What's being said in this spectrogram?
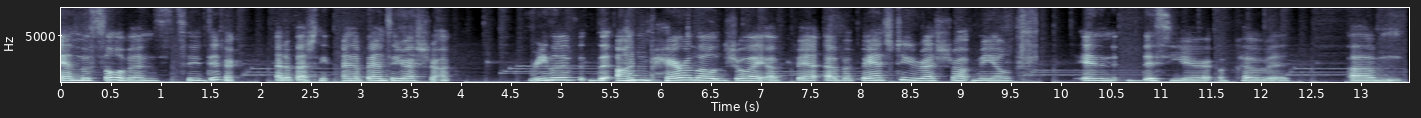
and the Sullivans to dinner at a fancy, at a fancy restaurant. Relive the unparalleled joy of, fa- of a fancy restaurant meal in this year of COVID. Um,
